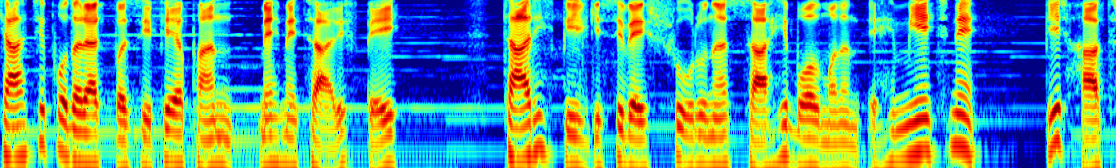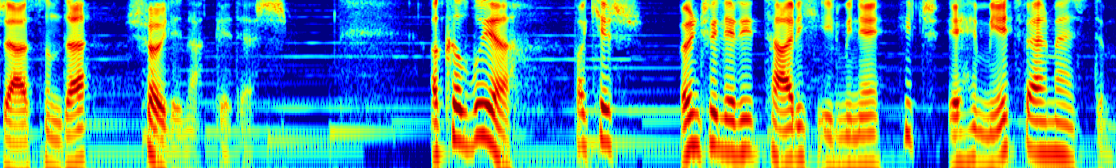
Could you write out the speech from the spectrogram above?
katip olarak vazife yapan Mehmet Arif Bey, tarih bilgisi ve şuuruna sahip olmanın ehemmiyetini bir hatırasında şöyle nakleder. Akıl bu ya, fakir, önceleri tarih ilmine hiç ehemmiyet vermezdim.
